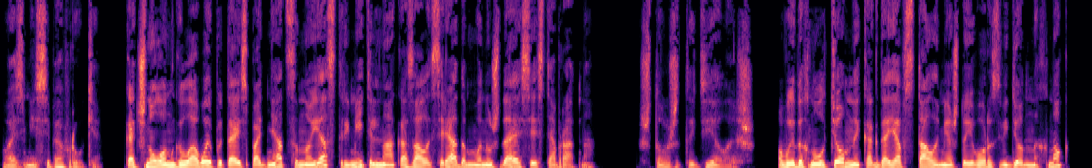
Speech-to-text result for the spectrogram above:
«Возьми себя в руки. Качнул он головой, пытаясь подняться, но я стремительно оказалась рядом, вынуждая сесть обратно. «Что же ты делаешь?» Выдохнул темный, когда я встала между его разведенных ног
